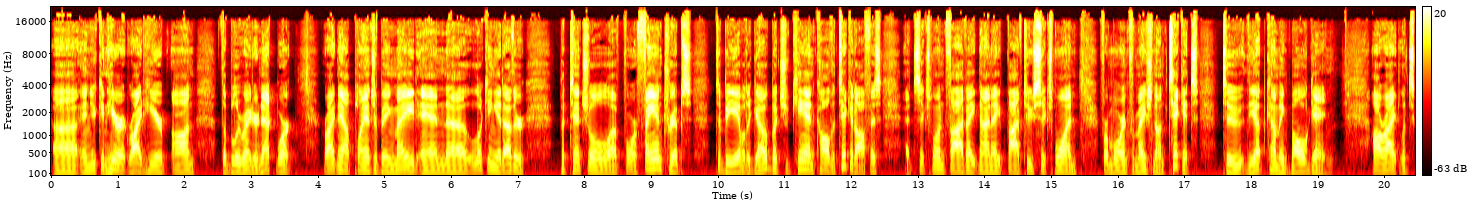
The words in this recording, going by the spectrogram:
Uh, and you can hear it right here on the Blue Raider Network. Right now, plans are being made and uh, looking at other potential uh, for fan trips to be able to go, but you can call the ticket office at 615 898 5261 for more information on tickets to the upcoming bowl game. All right, let's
